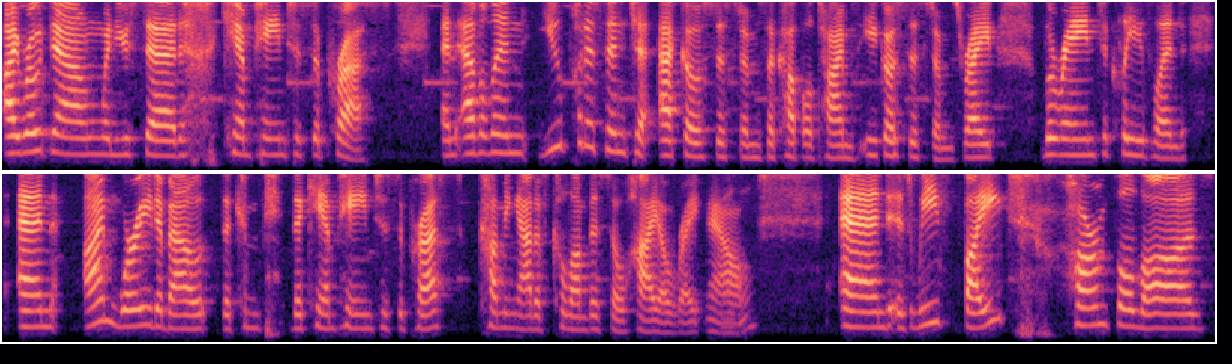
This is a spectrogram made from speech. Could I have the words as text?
I wrote down when you said campaign to suppress. And Evelyn, you put us into ecosystems a couple times, ecosystems, right? Lorain to Cleveland. And I'm worried about the, the campaign to suppress coming out of Columbus, Ohio right now. Mm-hmm. And as we fight harmful laws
